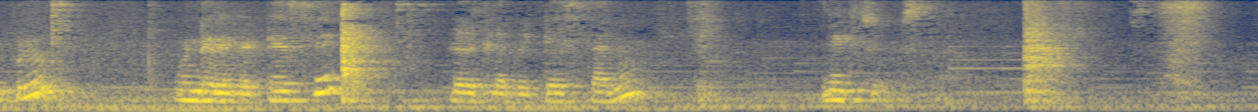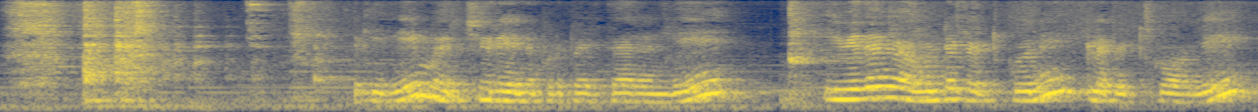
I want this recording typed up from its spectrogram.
ఇప్పుడు ఉండలు కట్టేసి ప్లేట్లో పెట్టేస్తాను. మీకు చూపిస్తాను. ఇది మెచ్యూర్ అయినప్పుడు పెడతారండి. ఈ విధంగా ఉండ కట్టుకొని ఇట్లా పెట్టుకోవాలి.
